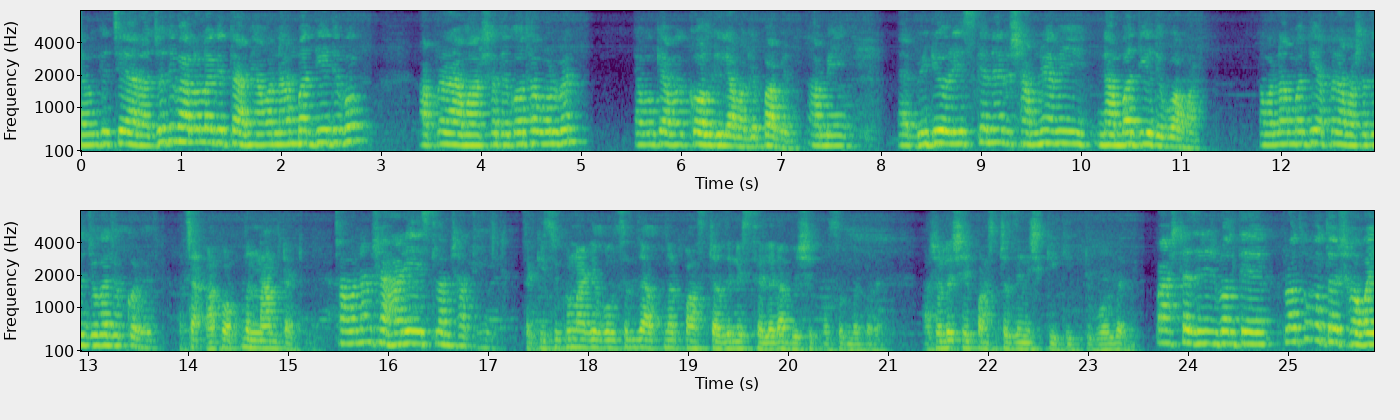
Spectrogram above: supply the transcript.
এমনকি চেহারা যদি ভালো লাগে তা আমি আমার নাম্বার দিয়ে দেবো। আপনারা আমার সাথে কথা বলবেন এমনকি আমাকে কল দিলে আমাকে পাবেন। আমি ভিডিওর স্ক্যানের সামনে আমি নাম্বার দিয়ে দেবো আমার। আমার নাম্বার দিয়ে আপনারা আমার সাথে যোগাযোগ করবেন। আচ্ছা আপু আপনার নামটা কি? আমার নাম সাহারিয়া ইসলাম সাথী। আচ্ছা কিছুক্ষণ আগে বলছেন যে আপনার পাঁচটা জিনিস ছেলেরা বেশি পছন্দ করে। আসলে সেই পাঁচটা জিনিস কি কি একটু বলবেন? পাঁচটা জিনিস বলতে প্রথমত সবাই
